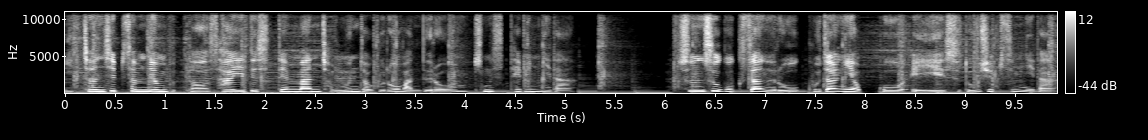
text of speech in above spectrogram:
2013년부터 사이드 스텝만 전문적으로 만들어 온 킹스텝입니다. 순수 국산으로 고장이 없고 AS도 쉽습니다.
